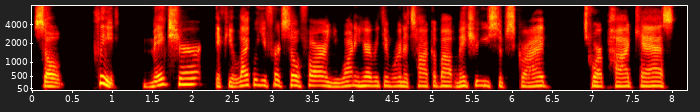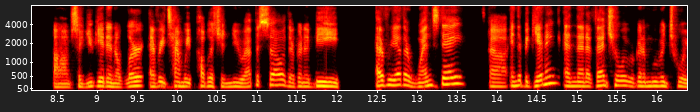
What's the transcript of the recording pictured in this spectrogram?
So please make sure if you like what you've heard so far and you want to hear everything we're going to talk about, make sure you subscribe to our podcast. Um, so you get an alert every time we publish a new episode. They're going to be every other Wednesday uh, in the beginning, and then eventually we're going to move into a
